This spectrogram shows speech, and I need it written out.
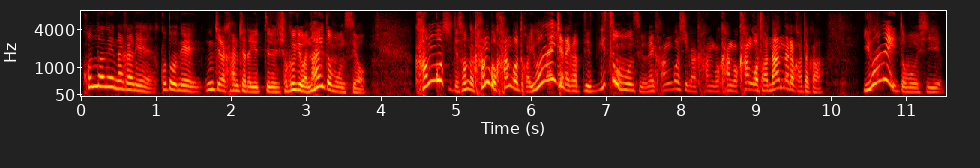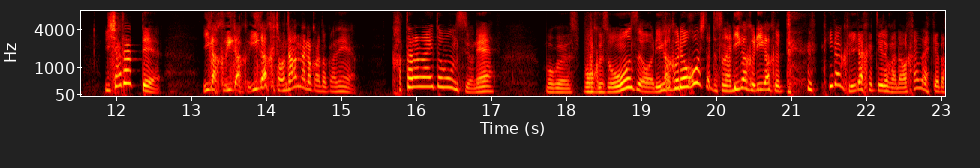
こんなね、なんかね、ことをね、うんちゃらかんちゃら言ってる職業はないと思うんですよ。看護師ってそんな看護看護とか言わないんじゃないかっていつも思うんですよね。看護師が看護看護看護とは何なのかとか言わないと思うし、医者だって医学医学医学とは何なのかとかね、語らないと思うんですよね。僕、僕そう思うんですよ。理学療法士だってそんな理学理学って 理学理学っていうのかな？わかんないけど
